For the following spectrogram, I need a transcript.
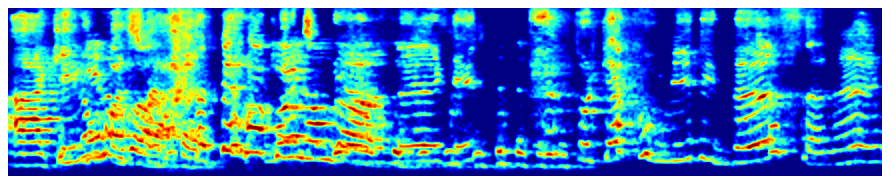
Ah, quem não, quem não gosta? gosta? Pelo amor quem não de Deus, gosta né? Quem... Porque é comida e dança, né?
